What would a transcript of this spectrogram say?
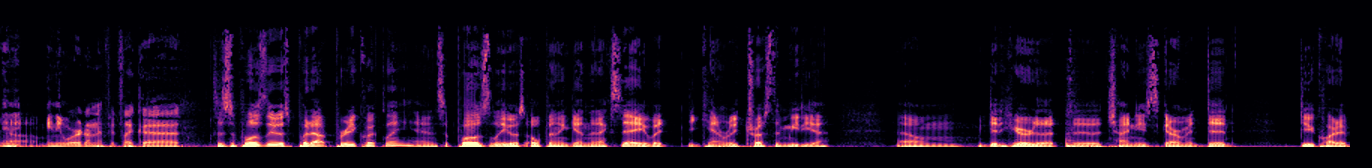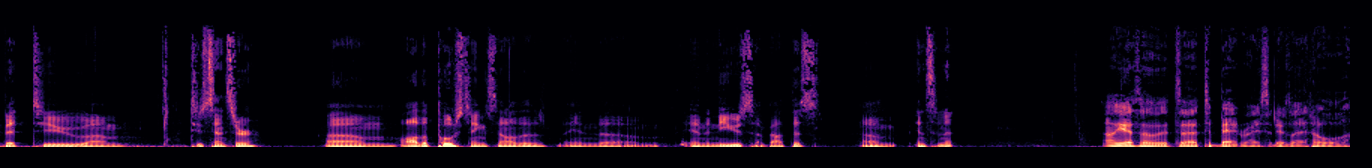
Any, Um, any word on if it's like a? So supposedly it was put out pretty quickly, and supposedly it was open again the next day. But you can't really trust the media. Um, we did hear that the Chinese government did do quite a bit to um, to censor um, all the postings and all the in the in the news about this um, incident. Oh yeah, so it's uh, Tibet, right? So there's that whole.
